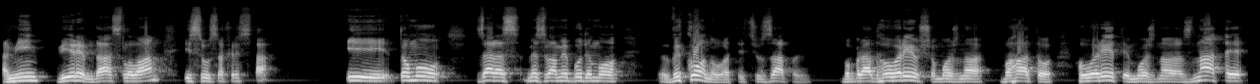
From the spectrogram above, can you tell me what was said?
Амінь. Віримо да, словам Ісуса Христа. І тому зараз ми з вами будемо виконувати цю заповідь. Бо брат говорив, що можна багато говорити, можна знати,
